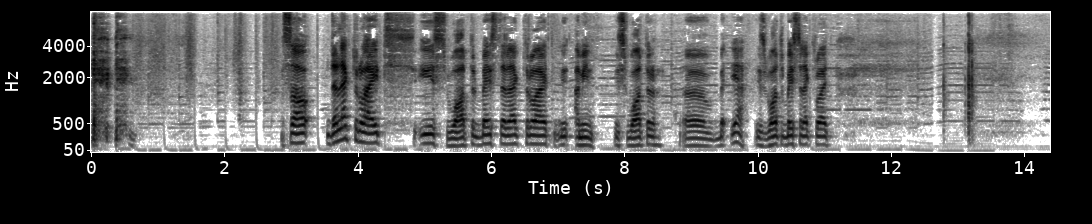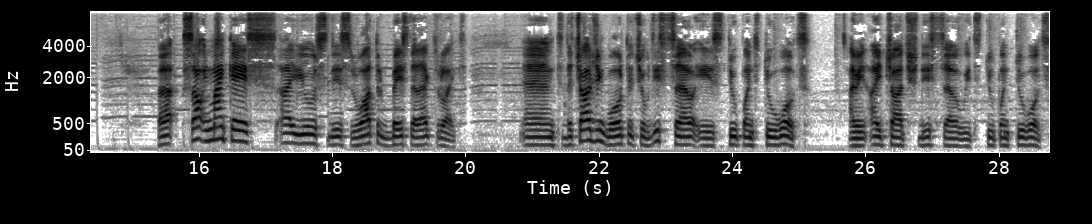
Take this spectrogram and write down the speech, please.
So the electrolyte is water-based electrolyte. I mean it's water uh, yeah it's water-based electrolyte. Uh, so in my case I use this water-based electrolyte and the charging voltage of this cell is 2.2 volts. I mean I charge this cell with 2.2 volts.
